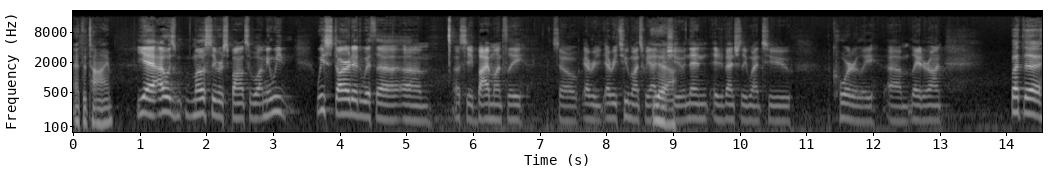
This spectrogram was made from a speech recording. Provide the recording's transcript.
at the time. Yeah, I was mostly responsible. I mean, we we started with a um, let's see, bi-monthly, so every every two months we had Yeah. an issue, and then it eventually went to quarterly um, later on. But the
